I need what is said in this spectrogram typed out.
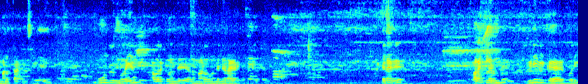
மனு தாக்கல் செய்து மூன்று முறையும் அவருக்கு வந்து அந்த மனு வந்து நிராகரிக்கப்பட்டுவிட்டது பிறகு வழக்கிலிருந்து விடுவிக்க கோரி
